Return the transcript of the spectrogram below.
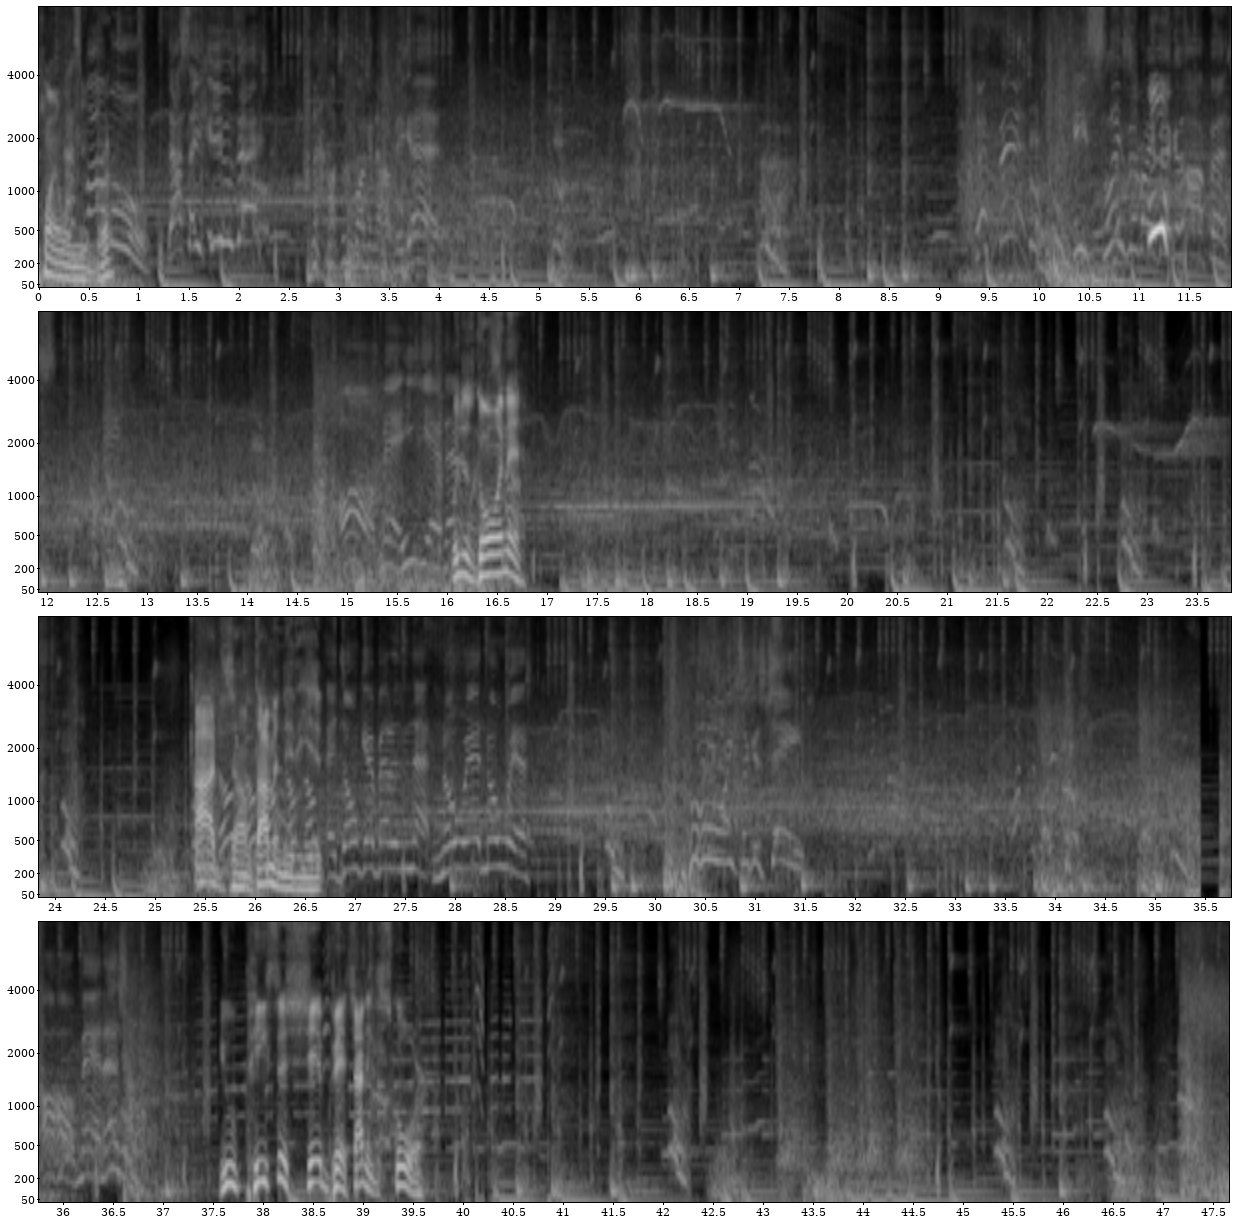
Playing with That's me, bro. move. That's how you can use that? Nah, I'm just bugging out, big ass. That's it. He slings it right Woo. back in the offense. Oh, man, he yeah. that We just going in. I jumped. I'm an idiot. nope. Don't get better than that. Nowhere, nowhere. Ooh, he took his. Oh man, that's You piece of shit, bitch. I need to score.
